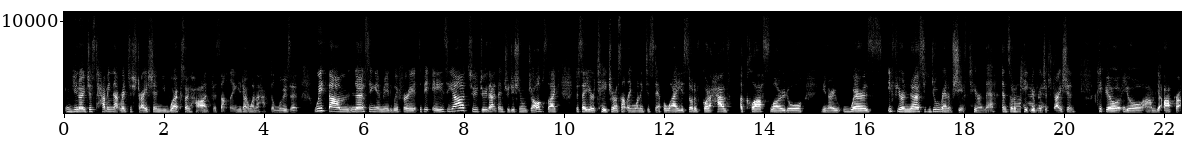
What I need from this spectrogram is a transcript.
you know just having that registration you work so hard for something you don't want to have to lose it. With um, nursing and midwifery it's a bit easier to do that than traditional jobs like just say you're a teacher or something wanting to step away you sort of got to have a class load or you know whereas if you're a nurse you can do a random shift here and there and sort of keep your registration keep your your um your AHPRA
